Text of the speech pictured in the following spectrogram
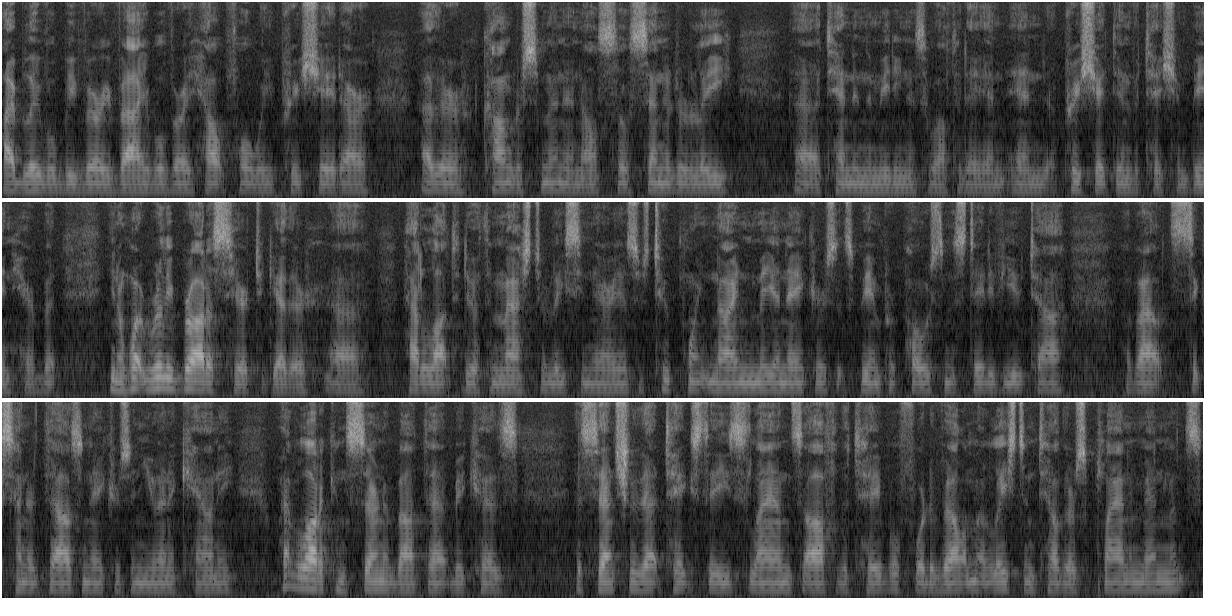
I believe, will be very valuable, very helpful. We appreciate our other congressmen and also Senator Lee uh, attending the meeting as well today, and, and appreciate the invitation being here. But you know what really brought us here together uh, had a lot to do with the master leasing areas. There's 2.9 million acres that's being proposed in the state of Utah, about 600,000 acres in Uintah County. We have a lot of concern about that because essentially that takes these lands off of the table for development, at least until there's plan amendments.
